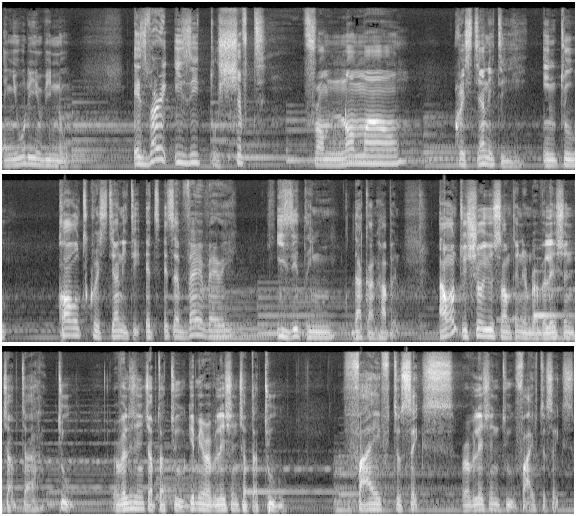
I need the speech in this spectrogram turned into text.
and you wouldn't even know. It's very easy to shift from normal Christianity into cult Christianity. It's, it's a very, very easy thing that can happen. I want to show you something in Revelation chapter 2. Revelation chapter 2. Give me Revelation chapter 2, 5 to 6. Revelation 2, 5 to 6.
